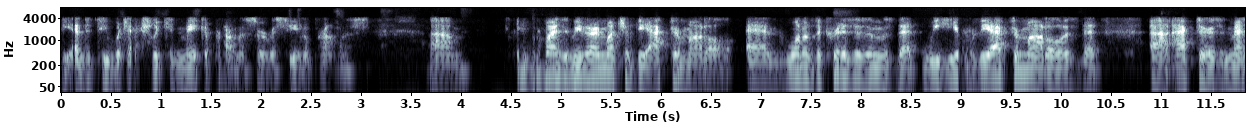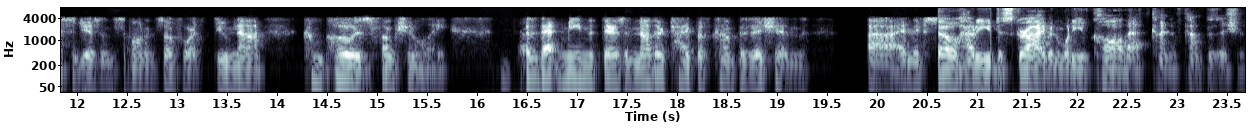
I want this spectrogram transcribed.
the entity which actually can make a promise or receive a promise. Um, it reminded me very much of the actor model. And one of the criticisms that we hear of the actor model is that uh, actors and messages and so on and so forth do not compose functionally. Does that mean that there's another type of composition? Uh, and if so, how do you describe and what do you call that kind of composition?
